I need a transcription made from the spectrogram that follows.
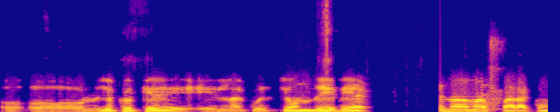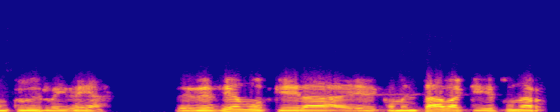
o yo creo que en la cuestión de ver, nada más para concluir la idea, les decíamos que era, eh, comentaba que es una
